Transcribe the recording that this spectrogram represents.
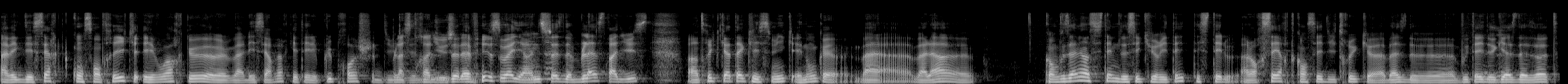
avec des cercles concentriques et voir que euh, bah, les serveurs qui étaient les plus proches du, Blast radius. de la buse, ouais, il y a une espèce de blast radius, un truc cataclysmique. Et donc, euh, bah, bah là, quand vous avez un système de sécurité, testez-le. Alors certes, quand c'est du truc euh, à base de bouteilles de gaz d'azote,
